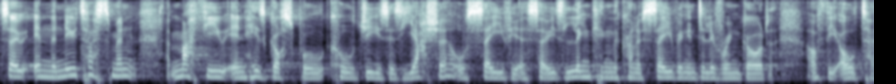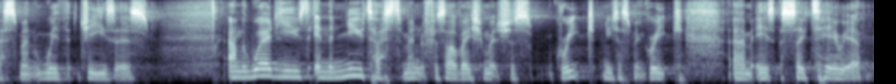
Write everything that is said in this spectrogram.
So in the New Testament, Matthew in his gospel called Jesus Yasha or Savior. So he's linking the kind of saving and delivering God of the Old Testament with Jesus. And the word used in the New Testament for salvation, which is Greek, New Testament Greek, um, is soteria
